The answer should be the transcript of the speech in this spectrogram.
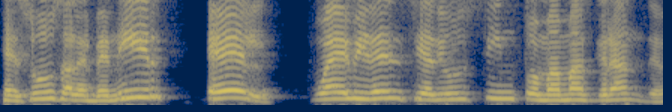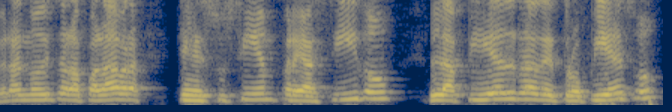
Jesús al venir, Él fue evidencia de un síntoma más grande, ¿verdad? No dice la palabra que Jesús siempre ha sido la piedra de tropiezo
